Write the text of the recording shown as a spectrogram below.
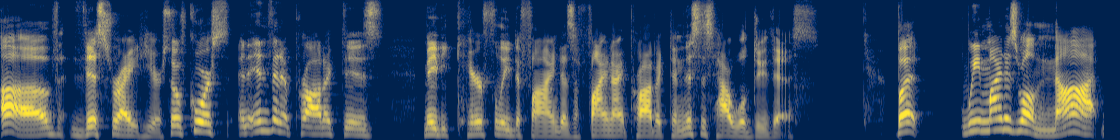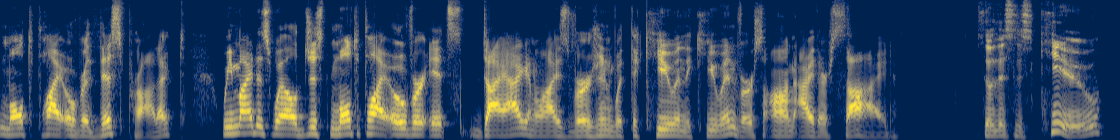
of this right here. So of course, an infinite product is maybe carefully defined as a finite product, and this is how we'll do this. But we might as well not multiply over this product. We might as well just multiply over its diagonalized version with the q and the q inverse on either side. So this is q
